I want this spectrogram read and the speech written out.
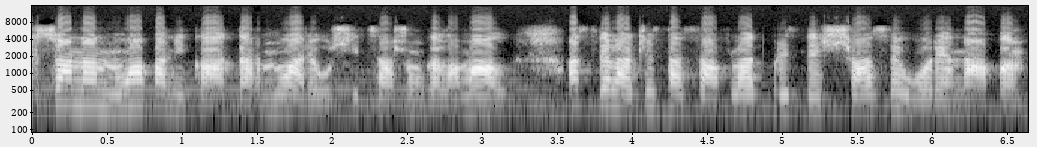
Persoana nu a panicat, dar nu a reușit să ajungă la mal. Astfel, acesta s-a aflat preț de șase ore în apă.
